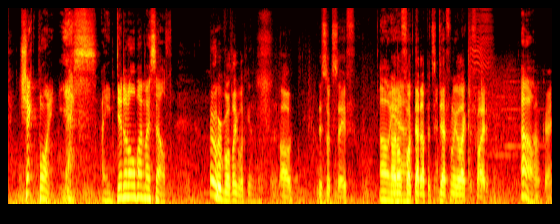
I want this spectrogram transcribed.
Checkpoint. Yes. I did it all by myself. We're both like looking. Oh, this looks safe. Oh yeah. Oh, don't fuck that up. It's definitely electrified. Oh. Okay.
